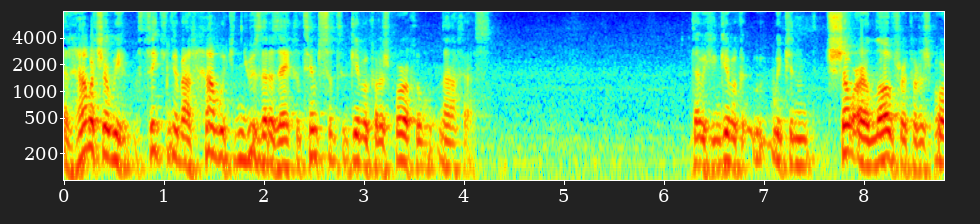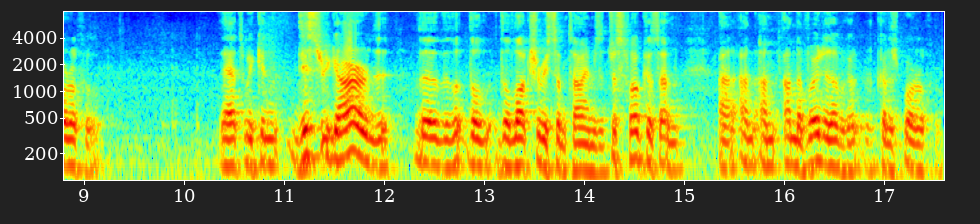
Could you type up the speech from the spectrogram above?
And how much are we thinking about how we can use that as a timsa to give a Kadosh Baruch Hu nachas? That we can give, a, we can show our love for Kadosh Baruch Hu that we can disregard the, the, the, the luxury sometimes and just focus on, on, on, on the void of Kadosh Baruch Hu.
